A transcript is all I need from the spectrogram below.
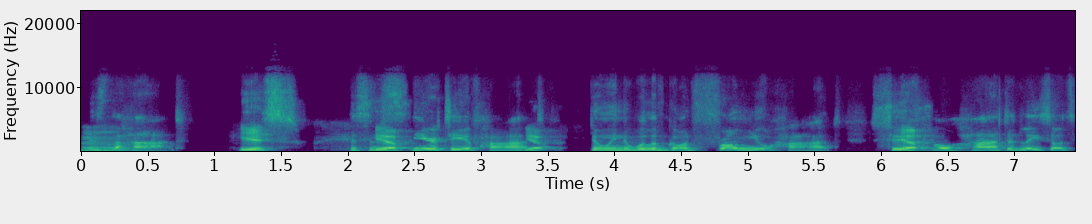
is the Mm. heart, Yes. the Yep. sincerity of heart. Yep. Doing the will of God from your heart, serve Yep. wholeheartedly. So it's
